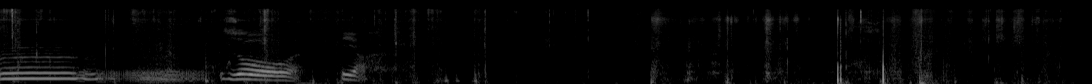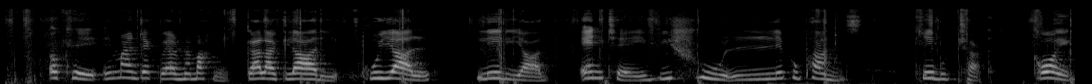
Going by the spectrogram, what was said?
Mm, so, ja. Okay, in mein Deck werden wir machen Galagladi, Fruyal, Ledian, Entei, Vishul, Lepopanz, Krebuchak, Groik,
